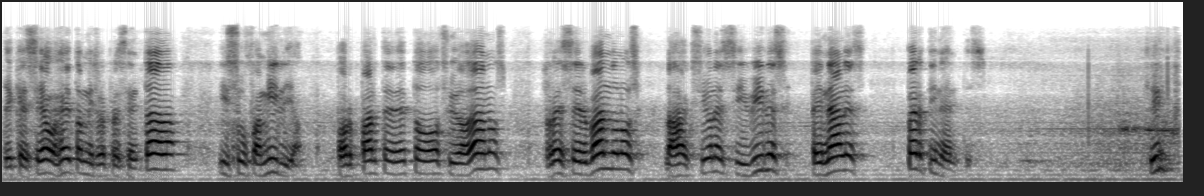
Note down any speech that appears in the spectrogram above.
de que sea objeto mi representada y su familia por parte de estos dos ciudadanos, reservándonos las acciones civiles penales pertinentes. ¿Sí?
